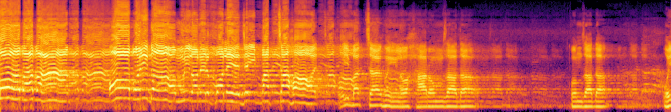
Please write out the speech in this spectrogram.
ও বাবা অবৈধ মিলনের ফলে যেই বাচ্চা হয়, ওই বাচ্চা হইল হারম জাদা। কোন জাদা? ওই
